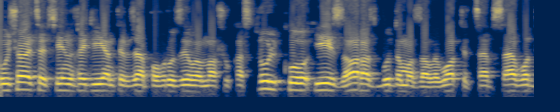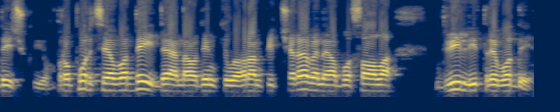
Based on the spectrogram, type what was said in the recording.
Получається, всі інгредієнти вже погрузили в нашу каструльку і зараз будемо заливати це все водичкою. Пропорція води йде на 1 кг підчеревини або сала 2 літри води.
